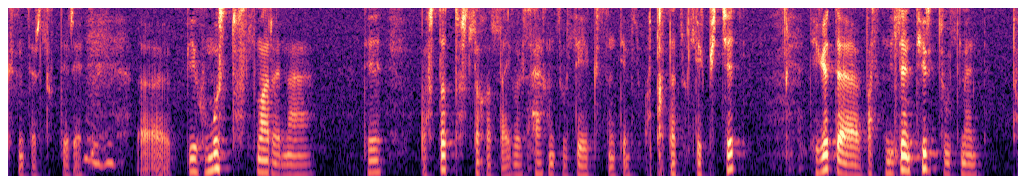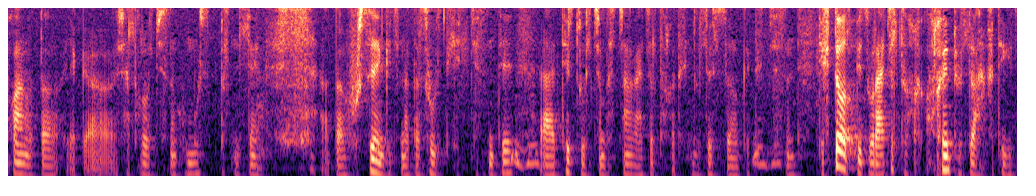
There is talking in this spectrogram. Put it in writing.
гэсэн зорилго дээр би хүмүүст тусламар байна. Тэ бусдад туслах бол айгүй сайхан зүйлээ гэсэн тийм утгатай зүйлийг бичээд тэгээд э, бас нэлээд тэр зүйл маань тухайн одоо яг э, шалгаруулж исэн хүмүүст бас нэлээд одоо хүрсэн гэж надад сүлд хэлчихсэн тий тэр зүйл чинь бас чанга ажилд ороход их нөлөөлсөн гэдэг чийсэн. Тэгтээ бол би зүгээр ажилд орохын төлөө анх тэгж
